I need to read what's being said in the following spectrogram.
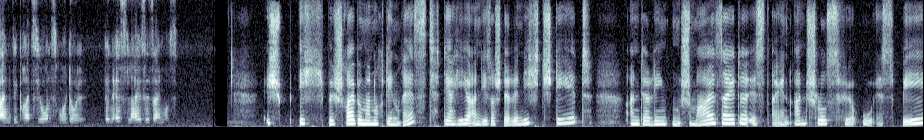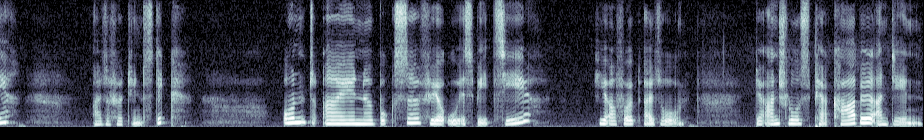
ein Vibrationsmodul, wenn es leise sein muss. Ich, ich beschreibe mal noch den Rest, der hier an dieser Stelle nicht steht. An der linken Schmalseite ist ein Anschluss für USB, also für den Stick, und eine Buchse für USB-C. Hier erfolgt also der Anschluss per Kabel an den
